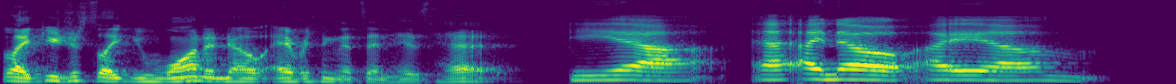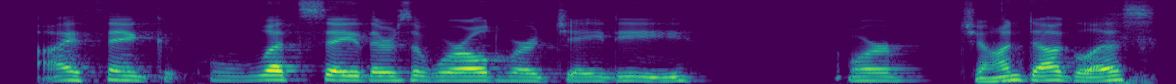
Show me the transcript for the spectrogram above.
like you just like you want to know everything that's in his head. yeah I, I know i um i think let's say there's a world where jd or john douglas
